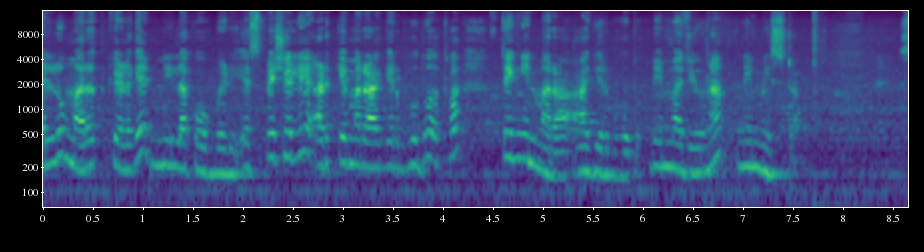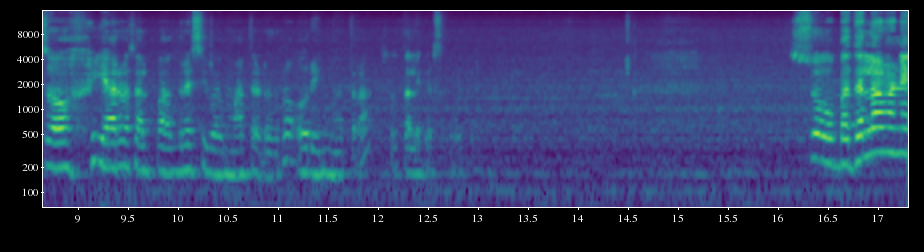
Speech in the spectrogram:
ಎಲ್ಲೂ ಮರದ ಕೆಳಗೆ ನಿಲ್ಲಕ್ಕೆ ಹೋಗಬೇಡಿ. ಎಸ್ಪೆಷಲಿ ಅಡಿಕೆ ಮರ ಆಗಿರ್ಬೋದು ಅಥವಾ ತೆಂಗಿನ ಮರ ಆಗಿರಬಹುದು ನಿಮ್ಮ ಜೀವನ, ನಿಮ್ಮ ಇಷ್ಟ. ಸೊ ಯಾರೋ ಸ್ವಲ್ಪ ಅಗ್ರೆಸಿವ್ ಆಗಿ ಮಾತಾಡಿದ್ರು, ಅವ್ರಿಗೆ ಮಾತ್ರ ಸೊ ತಲೆಗೆಡ್ಸ್ಕೊಳ್ಬೇಡಿ ಸೊ ಬದಲಾವಣೆ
